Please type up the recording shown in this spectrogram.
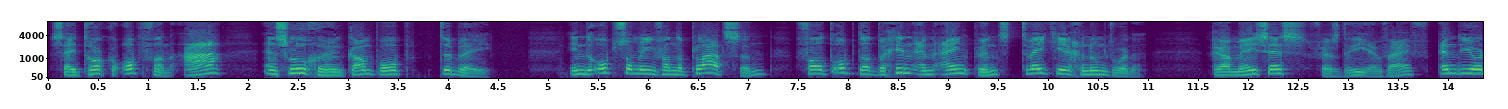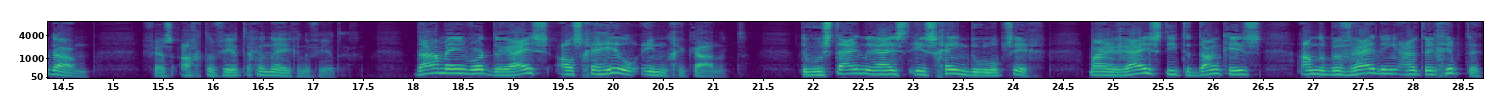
Zij trokken op van A en sloegen hun kamp op te B. In de opsomming van de plaatsen valt op dat begin- en eindpunt twee keer genoemd worden. Rameses, vers 3 en 5, en de Jordaan, vers 48 en 49. Daarmee wordt de reis als geheel ingekaderd. De woestijnreis is geen doel op zich, maar een reis die te danken is aan de bevrijding uit Egypte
